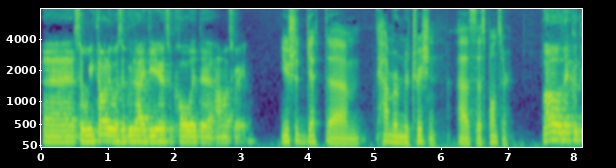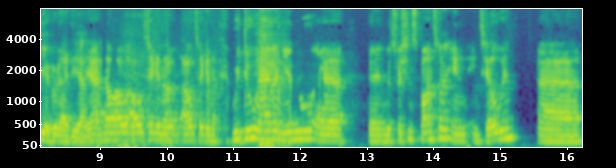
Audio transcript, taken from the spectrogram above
Uh, so we thought it was a good idea to call it the Hammer Trail. You should get um, Hammer Nutrition as a sponsor. Oh, that could be a good idea. Yeah, yeah. no, I'll, I'll, take a note. I'll take a note. We do have a new uh, uh, nutrition sponsor in in Tailwind, uh,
